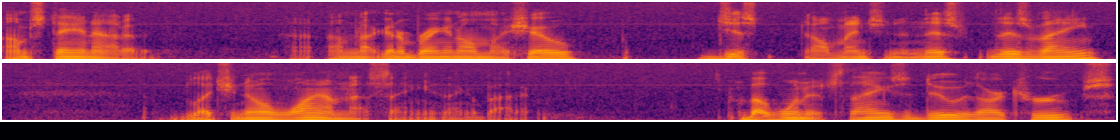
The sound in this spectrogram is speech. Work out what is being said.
I'm staying out of it. I'm not going to bring it on my show. Just I'll mention in this this vein, let you know why I'm not saying anything about it. But when it's things to do with our troops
